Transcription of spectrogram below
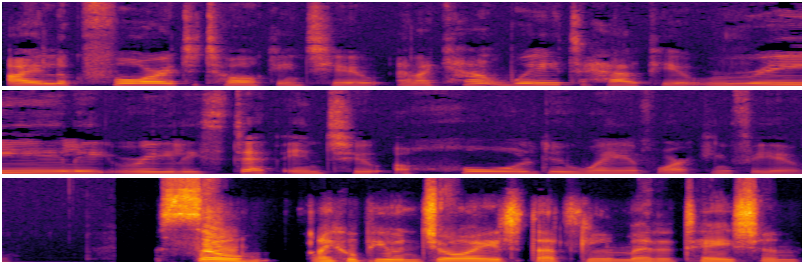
I look forward to talking to you and I can't wait to help you really, really step into a whole new way of working for you. So, I hope you enjoyed that little meditation.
